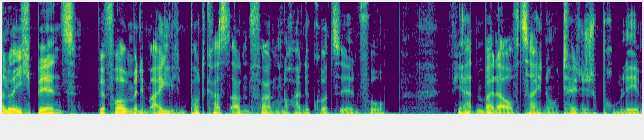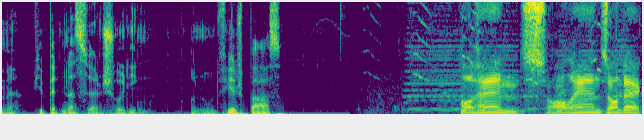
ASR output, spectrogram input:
Hallo, ich bin's. Bevor wir mit dem eigentlichen Podcast anfangen, noch eine kurze Info. Wir hatten bei der Aufzeichnung technische Probleme. Wir bitten das zu entschuldigen. Und nun viel Spaß. All hands, all hands on deck.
